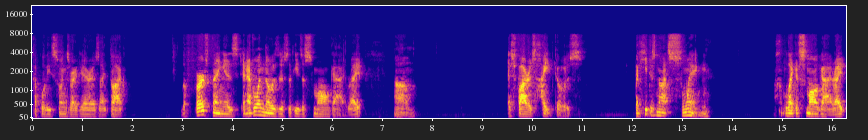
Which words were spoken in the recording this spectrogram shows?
a couple of these swings right here as I talk. The first thing is, and everyone knows this, that he's a small guy, right? Um, as far as height goes, but he does not swing like a small guy, right?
